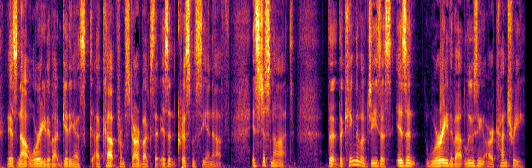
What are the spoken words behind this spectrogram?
is not worried about getting us a cup from Starbucks that isn't Christmassy enough. It's just not. The, the kingdom of Jesus isn't worried about losing our country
